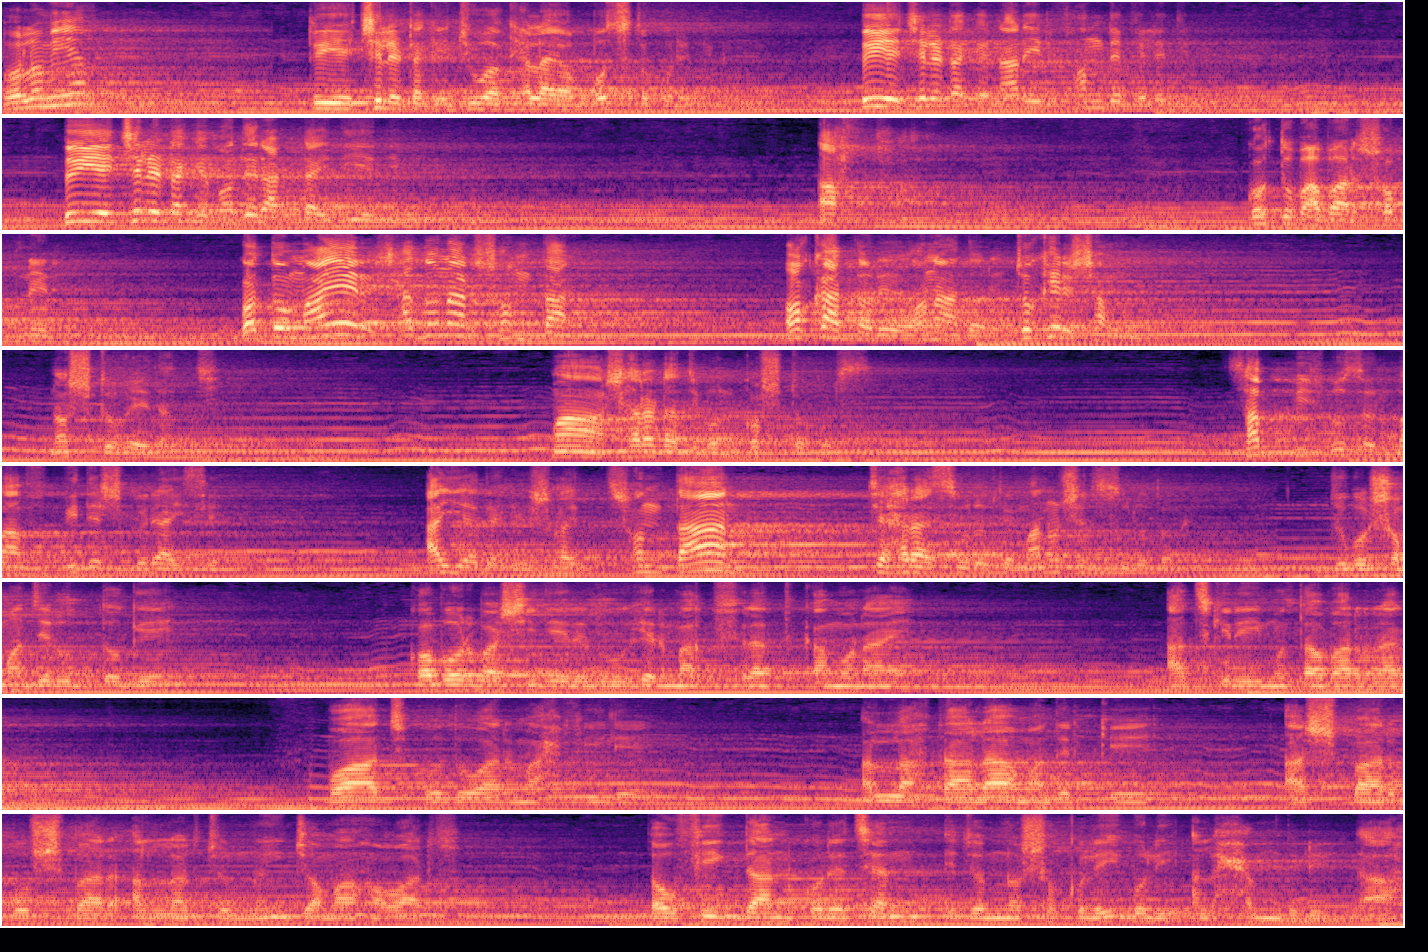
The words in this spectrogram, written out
বলো মিয়া। তুই এই ছেলেটাকে জুয়া খেলায় অভ্যস্ত করে দিবি। তুই এই ছেলেটাকে নারীর ফান্দে ফেলে দিবি। তুই এই ছেলেটাকে মদের আড্ডায় দিয়ে দিবি। আহা! কত বাবার স্বপ্নের, কত মায়ের সাধনার সন্তান অকাতরে, অনাদরে, চোখের সামনে নষ্ট হয়ে যাচ্ছে। মা সারাটা জীবন কষ্ট করছে। ছাব্বিশ বছর বাপ বিদেশ করে আইছে। আইয়া দেখে সন্তান চেহারা সুরতে, মানুষের সুরত নেই। যুব সমাজের উদ্যোগে কবরবাসীদের রুহের মাগফিরাত কামনায় আজকের এই মোতাবার রাগ ওয়াজ ও দোয়ার মাহফিলে আল্লাহ তালা আমাদেরকে আসবার, বসবার আল্লাহর জন্যই জমা হওয়ার তৌফিক দান করেছেন। এজন্য সকলেই বলি আলহামদুলিল্লাহ।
